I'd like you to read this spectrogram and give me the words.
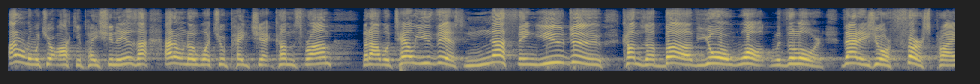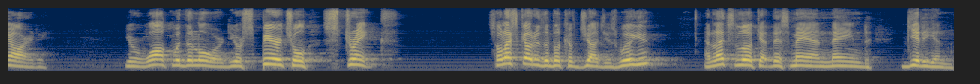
I don't know what your occupation is. I, I don't know what your paycheck comes from. But I will tell you this nothing you do comes above your walk with the Lord. That is your first priority. Your walk with the Lord, your spiritual strength. So let's go to the book of Judges, will you? And let's look at this man named Gideon.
